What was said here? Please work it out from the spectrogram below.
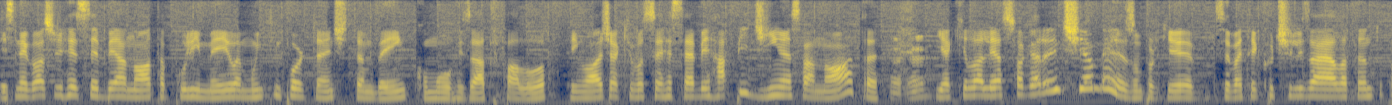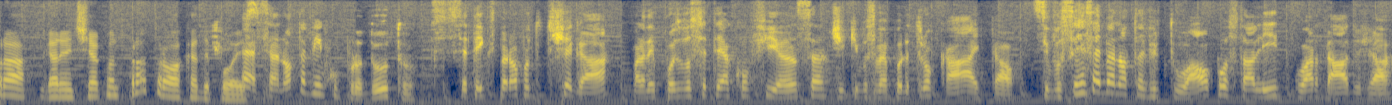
Esse negócio de receber a nota por e-mail é muito importante também, como o Risato falou. Tem loja que você recebe rapidinho essa nota e aquilo ali é só garantia mesmo, porque você vai ter que utilizar ela tanto pra garantia quanto pra troca depois. É, se a nota vem com o produto, você tem que esperar o produto chegar para depois você ter a confiança de que você vai poder trocar e tal. Se você recebe a nota virtual, pô, tá ali guardado já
